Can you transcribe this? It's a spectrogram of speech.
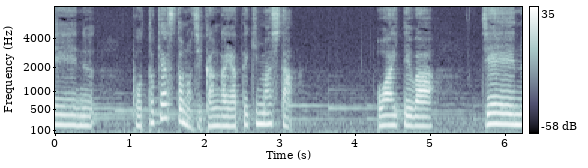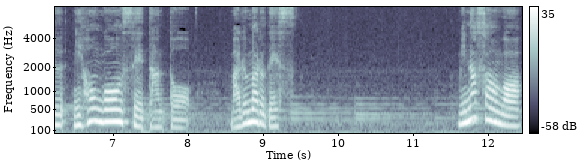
JN ポッドキャストの時間がやってきました。お相手は JN 日本語音声担当まるまるです。皆さんは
